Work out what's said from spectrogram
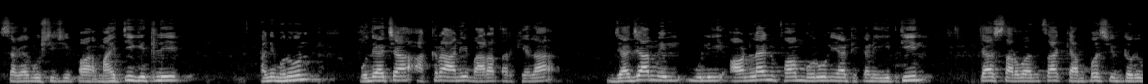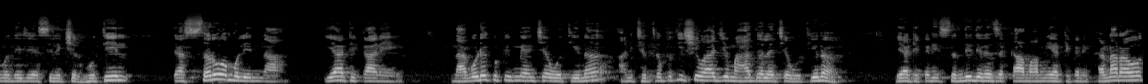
सगळ्या गोष्टीची पा माहिती घेतली. आणि म्हणून उद्याच्या अकरा आणि बारा तारखेला ज्या ज्या मिल मुली ऑनलाईन फॉर्म भरून या ठिकाणी येतील त्या सर्वांचा कॅम्पस इंटरव्ह्यूमध्ये जे सिलेक्शन होतील त्या सर्व मुलींना या ठिकाणी नागोडे कुटुंबियांच्या वतीनं आणि छत्रपती शिवाजी महाविद्यालयाच्या वतीनं या ठिकाणी संधी देण्याचं काम आम्ही या ठिकाणी करणार आहोत.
